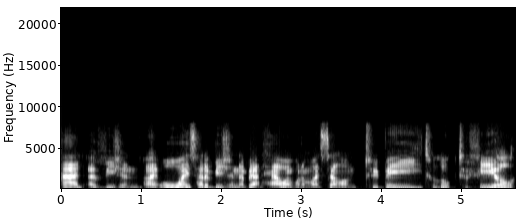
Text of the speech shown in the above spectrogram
had a vision. I always had a vision about how I wanted my salon to be, to look, to feel.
